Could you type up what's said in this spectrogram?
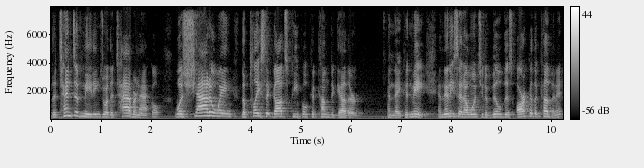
the tent of meetings or the tabernacle was shadowing the place that God's people could come together and they could meet. And then he said, I want you to build this Ark of the Covenant,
